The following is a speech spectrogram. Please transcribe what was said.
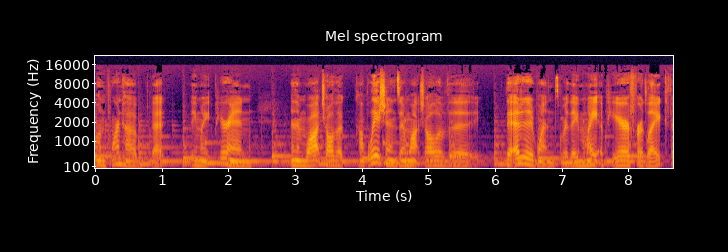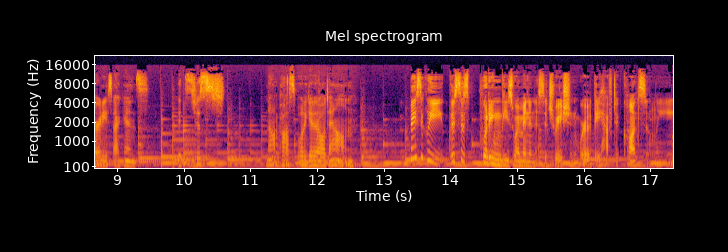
on Pornhub that they might appear in, and then watch all the compilations and watch all of the the edited ones where they might appear for like 30 seconds. It's just not possible to get it all down. Basically, this is putting these women in a situation where they have to constantly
